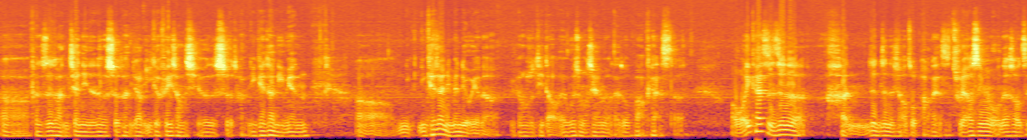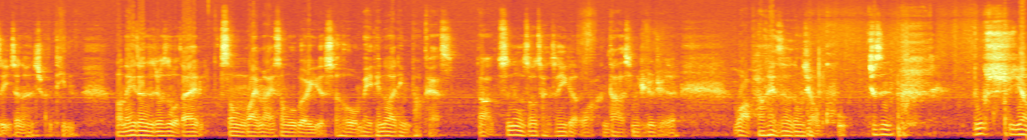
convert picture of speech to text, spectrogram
呃粉丝团建立的那个社团叫一个非常邪恶的社团，你可以在里面呃你你可以在里面留言啊，比方说提到哎、为什么现在没有在做 podcast 了？我一开始真的很认真的想要做 podcast，主要是因为我那时候自己真的很喜欢听。然后那一阵子就是我在送外卖送 Uber E 的时候，我每天都在听 podcast 啊，是那个时候产生一个哇很大的兴趣，就觉得哇 podcast 这个东西好酷，就是不需要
